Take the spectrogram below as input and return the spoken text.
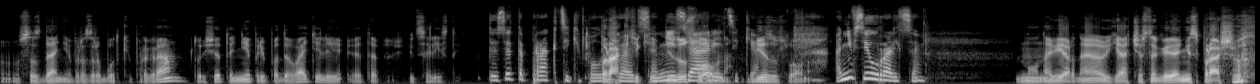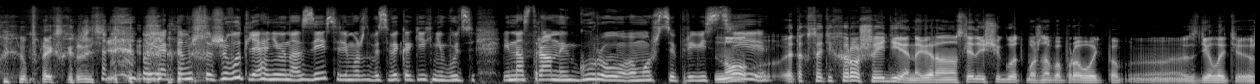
в создании, в разработке программ. То есть это не преподаватели, это специалисты. То есть это практики, получается, практики, не безусловно, теоретики. Безусловно. Они все уральцы. Ну, наверное. Я, честно говоря, не спрашивал про их схождение. Ну, я к тому, что живут ли они у нас здесь, или, может быть, вы каких-нибудь иностранных гуру можете привести? Ну, это, кстати, хорошая идея. Наверное, на следующий год можно попробовать э, сделать э,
